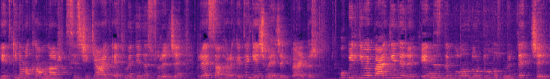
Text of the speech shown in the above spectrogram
yetkili makamlar siz şikayet etmediğiniz sürece resen harekete geçmeyeceklerdir. Bu bilgi ve belgeleri elinizde bulundurduğunuz müddetçe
